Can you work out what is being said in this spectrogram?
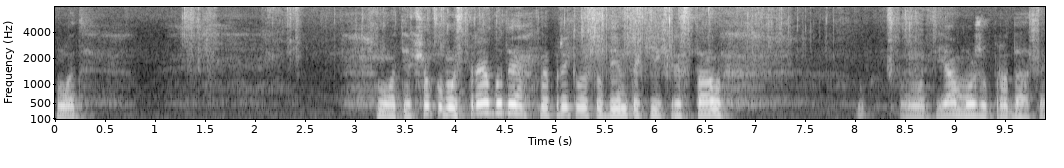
От. От, якщо комусь треба буде, наприклад, один такий кристал, от, я можу продати.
